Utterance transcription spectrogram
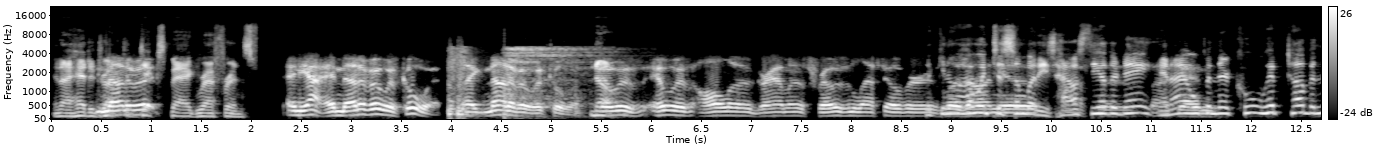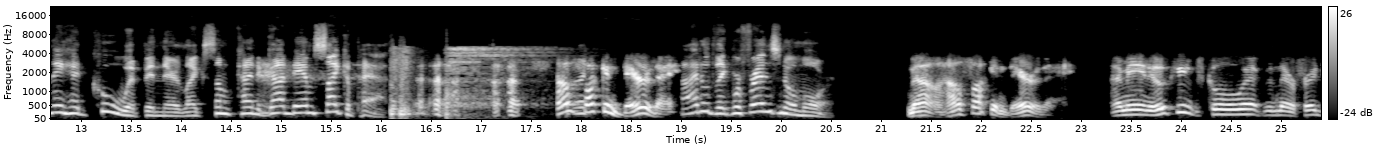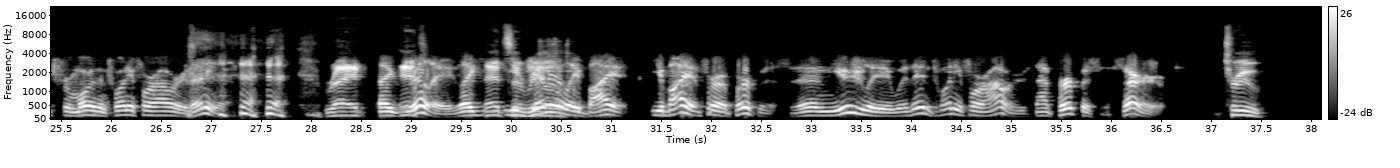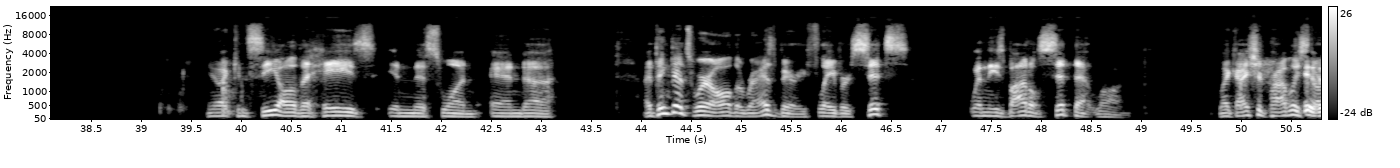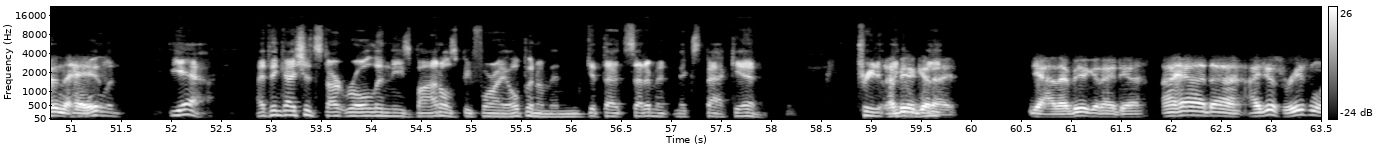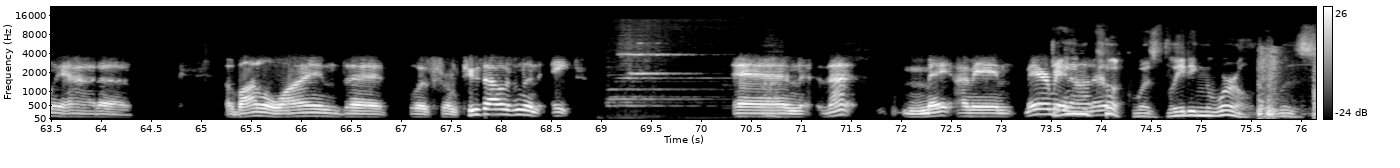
and I had to drop None the of it- Dick's bag reference. And yeah, and none of it was Cool Whip. Like none of it was Cool Whip. No. it was it was all of grandma's frozen leftovers. Like, you know, I went to somebody's house the other day, and I opened their Cool Whip tub, and they had Cool Whip in there, like some kind of goddamn psychopath. how Like- fucking dare they? I don't think we're friends no more. No, how fucking dare they? I mean, who keeps Cool Whip in their fridge for more than 24 hours anyway? right? Like, It's- really? Like, that's you a real- buy it. You buy it for a purpose, and usually within 24 hours, that purpose is served. True. You know, I can see all the haze in this one, and uh, I think that's where all the raspberry flavor sits when these bottles sit that long. Like I should probably start in the haze? rolling. Yeah, I think I should start rolling these bottles before I open them and get that sediment mixed back in. Treat it That'd like be a good wheat. idea. Yeah, that'd be a good idea. I had, uh, I just recently had a, a bottle of wine that was from 2008. And that may, I mean, may or may Dane not have. Cook was leading the world. It was,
